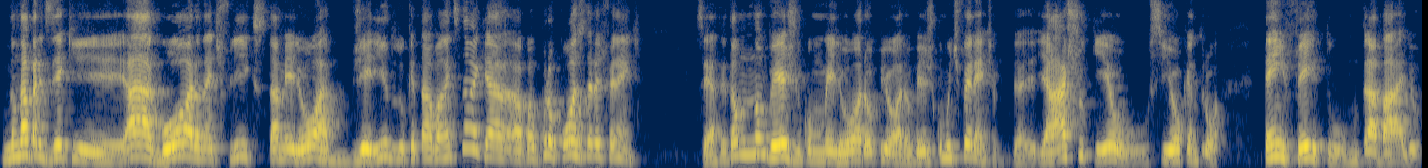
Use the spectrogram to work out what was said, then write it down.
Não dá para dizer que ah, agora o Netflix está melhor gerido do que estava antes. Não, é que a, a, o propósito era diferente, certo? Então, não vejo como melhor ou pior, eu vejo como diferente. E acho que eu, o CEO que entrou, tem feito um trabalho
